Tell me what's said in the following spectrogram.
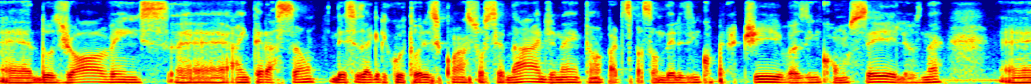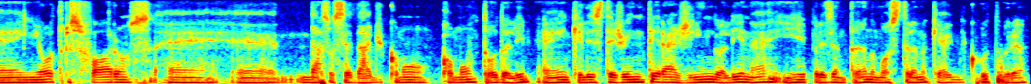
é, dos jovens, é, a interação desses agricultores com a sociedade, né, então a participação deles em cooperativas, em conselhos, né, é, em outros fóruns é, é, da sociedade como, como um todo ali, é, em que eles estejam interagindo ali, né, e representando, mostrando que a agricultura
